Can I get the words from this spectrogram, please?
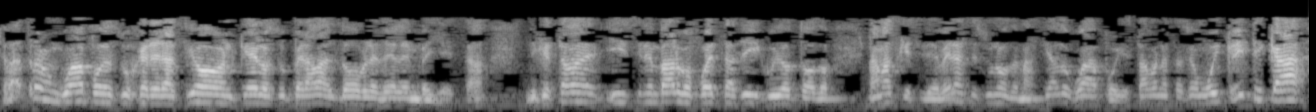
Le van a traer un guapo de su generación que lo superaba al doble de él en belleza. Y que estaba, y sin embargo fue así y cuidó todo. Nada más que si de veras es uno demasiado guapo y estaba en una situación muy crítica,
